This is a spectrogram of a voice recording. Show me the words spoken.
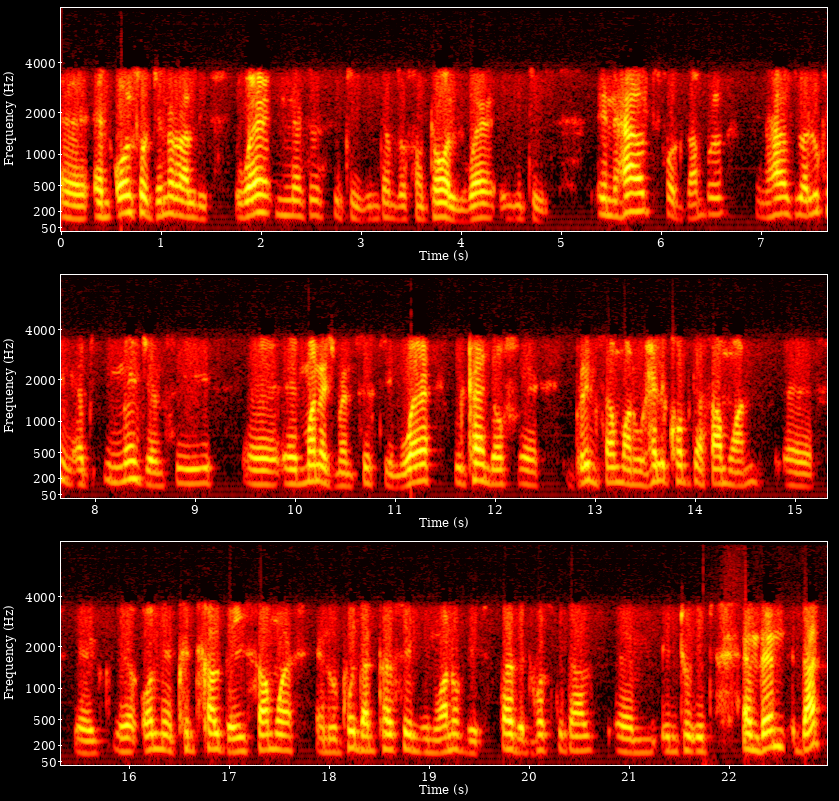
Uh, and also generally where necessity in terms of control, where it is. In health, for example, in health, we are looking at emergency uh, management system where we kind of uh, bring someone, we helicopter someone uh, uh, on a critical base somewhere, and we put that person in one of the private hospitals um, into it, and then that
